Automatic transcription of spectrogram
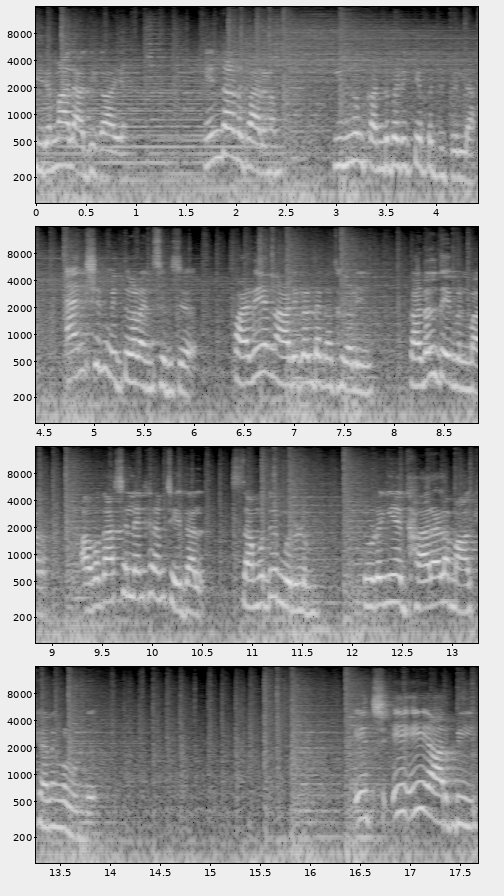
തിരമാല എന്താണ് കാരണം? ഇന്നും കണ്ടുപിടിക്കപ്പെട്ടിട്ടില്ല. ആൻഷ്യൻ മിത്തുകൾ അനുസരിച്ച് പഴയ നാടുകളുടെ കഥകളിൽ കടൽ ദേവന്മാർ അവകാശ ലംഘനം ചെയ്താൽ സമുദ്രം ഉരുളും തുടങ്ങിയ ധാരാളം ആഖ്യാനങ്ങളുണ്ട്. H A A R B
